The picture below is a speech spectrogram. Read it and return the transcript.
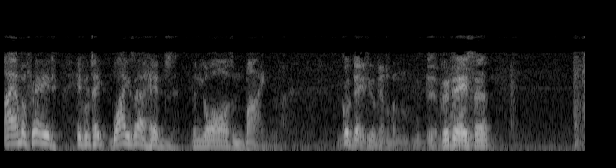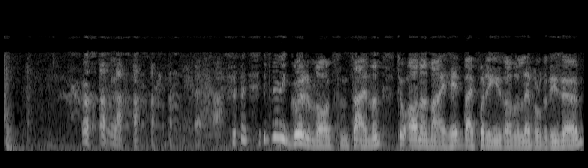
I am afraid it will take wiser heads than yours and mine. Good day to you, gentlemen. Good day, sir. it's very good of Lord St. Simon to honour my head by putting it on a level with his own.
